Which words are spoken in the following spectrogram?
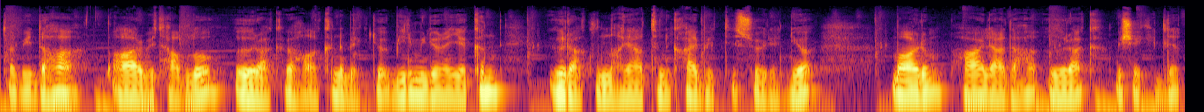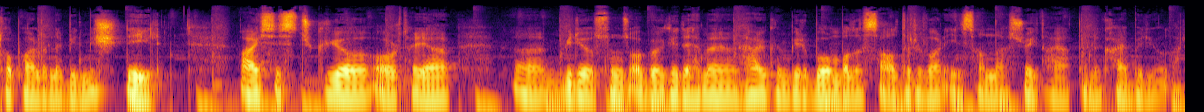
Tabii daha ağır bir tablo Irak ve halkını bekliyor. 1 milyona yakın Iraklı'nın hayatını kaybettiği söyleniyor. Malum hala daha Irak bir şekilde toparlanabilmiş değil. ISIS çıkıyor ortaya. Ee, biliyorsunuz o bölgede hemen her gün bir bombalı saldırı var. İnsanlar sürekli hayatlarını kaybediyorlar.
